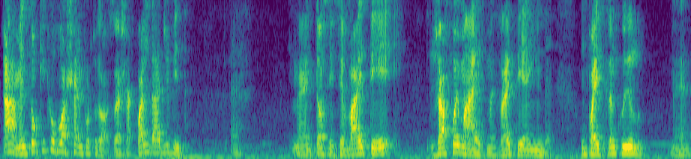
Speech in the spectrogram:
Ah, mas então o que, que eu vou achar em Portugal? Você vai achar qualidade de vida. É. Né? Então, assim, você vai ter, já foi mais, mas vai ter ainda um país tranquilo, né?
